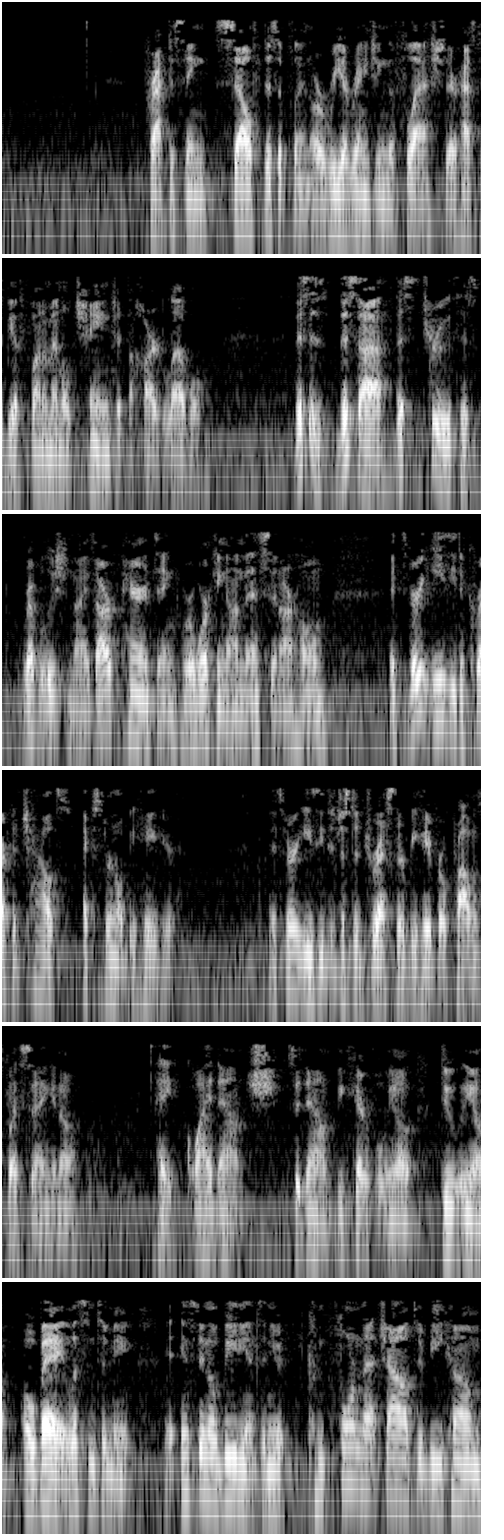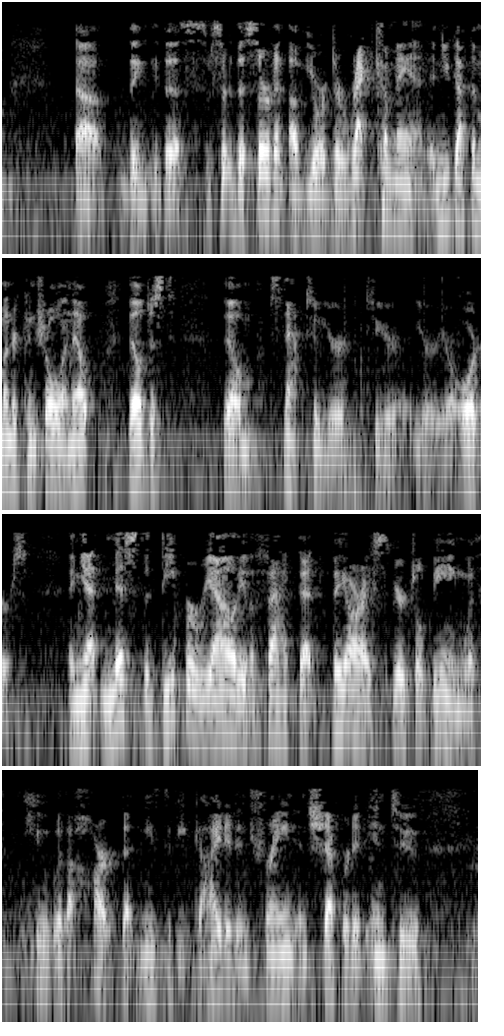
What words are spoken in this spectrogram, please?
practicing self discipline or rearranging the flesh, there has to be a fundamental change at the heart level. This is this uh, this truth has revolutionized our parenting. We're working on this in our home, it's very easy to correct a child's external behavior. It's very easy to just address their behavioral problems by saying, you know, hey, quiet down, shh, sit down, be careful, you know, do, you know, obey, listen to me, instant obedience, and you conform that child to become uh, the the the servant of your direct command, and you got them under control, and they'll they'll just they'll snap to your to your your, your orders, and yet miss the deeper reality of the fact that they are a spiritual being with with a heart that needs to be guided and trained and shepherded into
